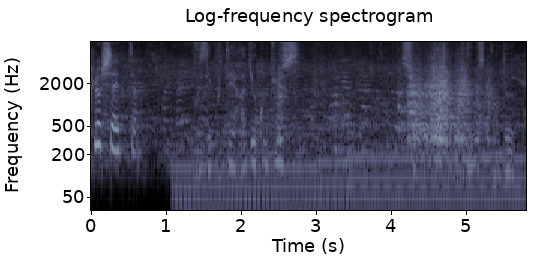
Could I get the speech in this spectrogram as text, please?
Clochette. Vous écoutez Radio Campus sur 12.2.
